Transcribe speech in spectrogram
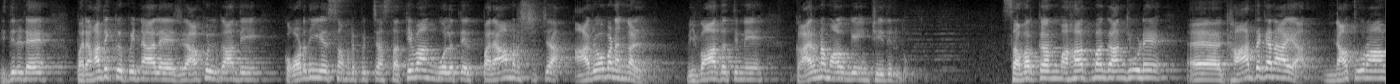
ഇതിനിടെ പരാതിക്ക് പിന്നാലെ രാഹുൽ ഗാന്ധി കോടതിയിൽ സമർപ്പിച്ച സത്യവാങ്മൂലത്തിൽ പരാമർശിച്ച ആരോപണങ്ങൾ വിവാദത്തിന് കാരണമാവുകയും ചെയ്തിരുന്നു. സവർക്കർ മഹാത്മാഗാന്ധിയുടെ ഘാതകനായ നാഥുറാം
